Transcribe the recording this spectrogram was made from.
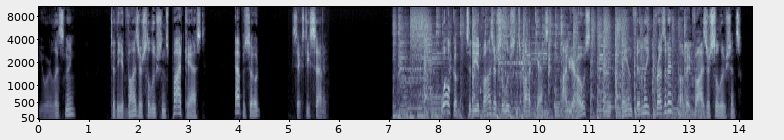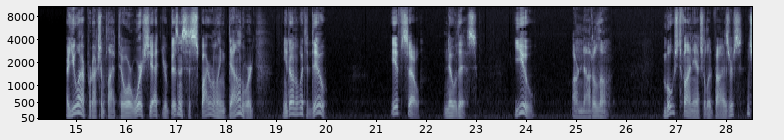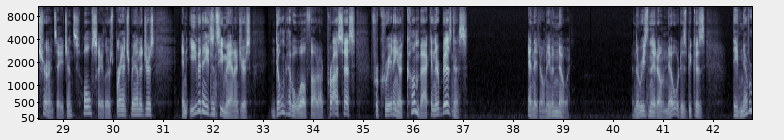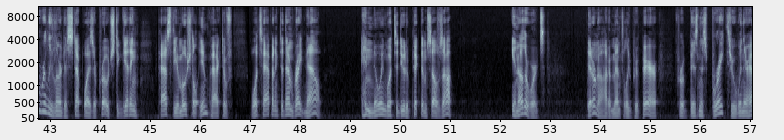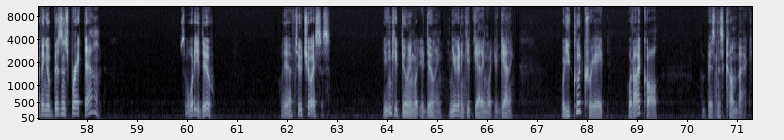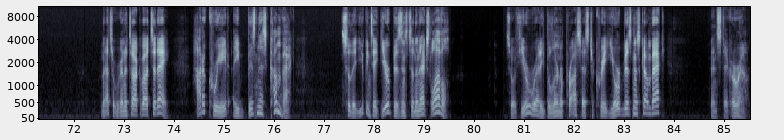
You are listening to the Advisor Solutions Podcast, episode 67. Welcome to the Advisor Solutions Podcast. I'm your host, Dan Finley, President of Advisor Solutions. Are you on a production plateau, or worse yet, your business is spiraling downward? You don't know what to do? If so, know this you are not alone. Most financial advisors, insurance agents, wholesalers, branch managers, and even agency managers don't have a well thought out process for creating a comeback in their business. And they don't even know it. And the reason they don't know it is because they've never really learned a stepwise approach to getting past the emotional impact of what's happening to them right now and knowing what to do to pick themselves up. In other words, they don't know how to mentally prepare for a business breakthrough when they're having a business breakdown. So, what do you do? Well, you have two choices. You can keep doing what you're doing, and you're going to keep getting what you're getting. Or you could create what I call a business comeback. And that's what we're going to talk about today how to create a business comeback so that you can take your business to the next level. So if you're ready to learn a process to create your business comeback, then stick around.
